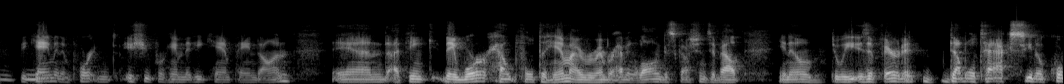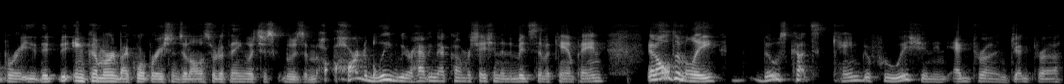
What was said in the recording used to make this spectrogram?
mm-hmm. became an important issue for him that he campaigned on. And i think they were helpful to him. I remember having long discussions about you know do we is it fair to double tax you know corporate the, income earned by corporations and all this sort of thing which just was hard to believe we were having that conversation in the midst of a campaign. And ultimately those cuts came to fruition in EGTRRA and JGTRRA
